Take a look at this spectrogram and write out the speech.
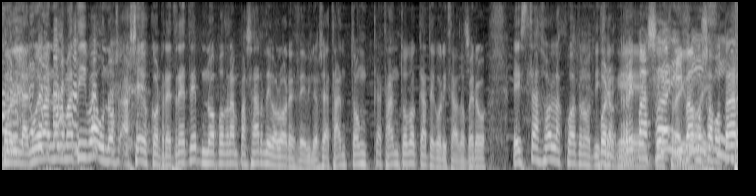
con la nueva normativa, unos aseos con retrete no podrán pasar de olores débiles. O sea, están, están todo categorizado. Pero estas son las cuatro noticias Bueno, que repasa que y vamos a votar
